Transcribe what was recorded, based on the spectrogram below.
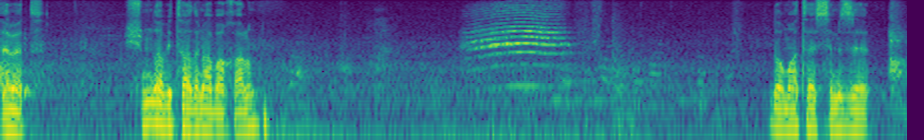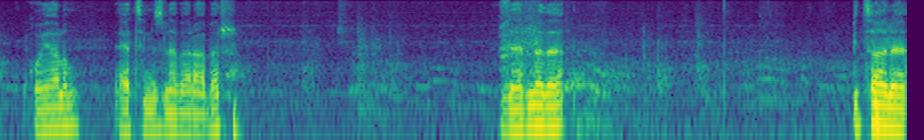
Evet. Şunu da bir tadına bakalım. Domatesimizi koyalım etimizle beraber. Üzerine de bir tane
